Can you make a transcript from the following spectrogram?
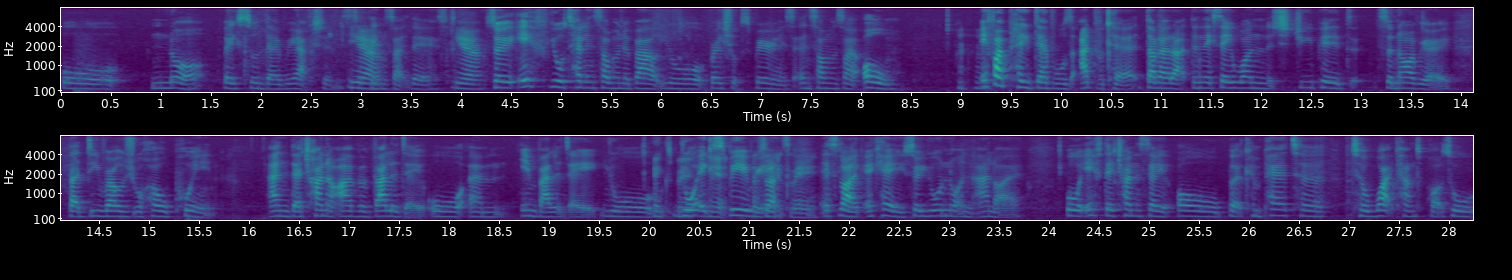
or not based on their reactions Yeah. to things like this. yeah, So if you're telling someone about your racial experience and someone's like, oh, Mhm. if I play devil's advocate, da da da, then they say one stupid scenario that derails your whole point, and they're trying to either validate or um, invalidate your Exper- your yeah, experience. exactly. It's like okay, so you're not an ally, or if they're trying to say, oh, but compared to to white counterparts or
